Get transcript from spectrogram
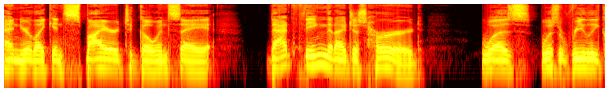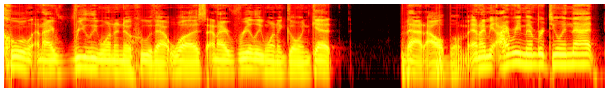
and you're like inspired to go and say, that thing that I just heard was was really cool and I really want to know who that was and I really want to go and get that album. And I mean I remember doing that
